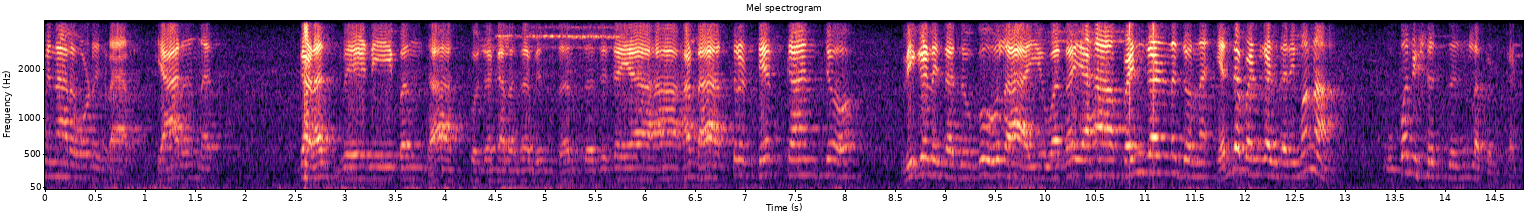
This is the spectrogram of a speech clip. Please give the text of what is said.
பின்னால ஓடுகிறார். யாருன்னு? கணத்வேணி பந்தா குஜகலச விஸ்வர்தயா ஹடா திருட்யத் காஞ்சோ விகலித துகூலா யுவதயா பெண்கள்னு சொன்ன எந்த பெண்கள் தெரியுமா உபனிஷத்துங்கள பெண்கள்.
